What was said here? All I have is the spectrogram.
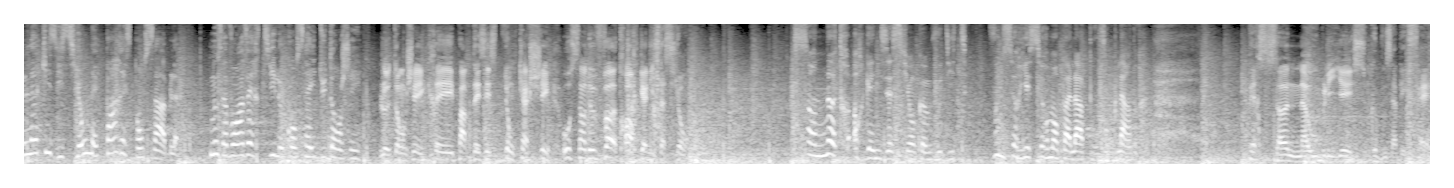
L'Inquisition n'est pas responsable. Nous avons averti le Conseil du danger. Le danger est créé par des espions cachés au sein de votre organisation. Sans notre organisation, comme vous dites, vous ne seriez sûrement pas là pour vous plaindre. Personne n'a oublié ce que vous avez fait.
